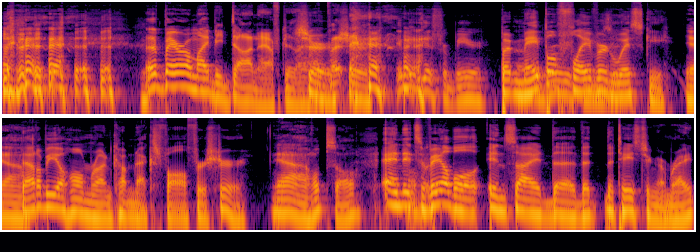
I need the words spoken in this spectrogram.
The barrel might be done after that. sure, but- sure. It'd be good for beer. But maple flavored whiskey, Yeah. that'll be a home run come next fall for sure. Yeah, I hope so. And it's available inside the the, the tasting room, right?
